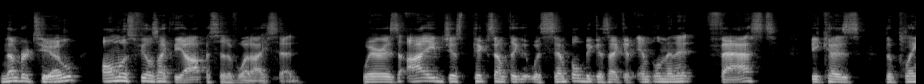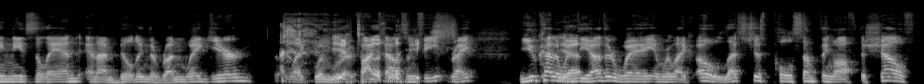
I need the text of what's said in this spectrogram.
Number two yep. almost feels like the opposite of what I said. Whereas I just picked something that was simple because I could implement it fast because the plane needs to land and I'm building the runway gear like when we're yeah, at 5,000 totally. feet, right? You kind of went the other way and we're like, oh, let's just pull something off the shelf.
